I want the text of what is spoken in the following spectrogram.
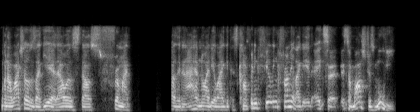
when I watched those, it's like yeah, that was that was from my and I have no idea why I get this comforting feeling from it. Like it, it's a it's a monstrous movie,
